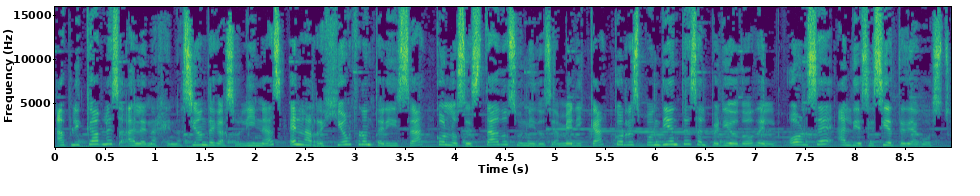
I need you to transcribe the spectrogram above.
aplicables a la enajenación de gasolinas en la región fronteriza con los Estados Unidos de América correspondientes al periodo del 11 al 17 de agosto.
